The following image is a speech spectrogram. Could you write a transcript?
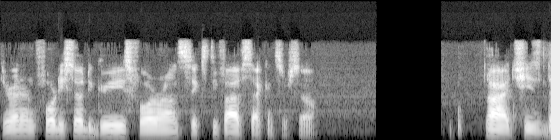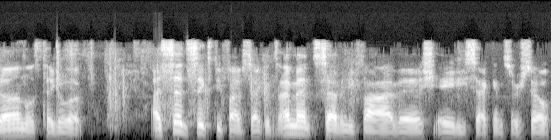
340 so degrees for around 65 seconds or so. All right, she's done. Let's take a look. I said 65 seconds. I meant 75-ish, 80 seconds or so.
